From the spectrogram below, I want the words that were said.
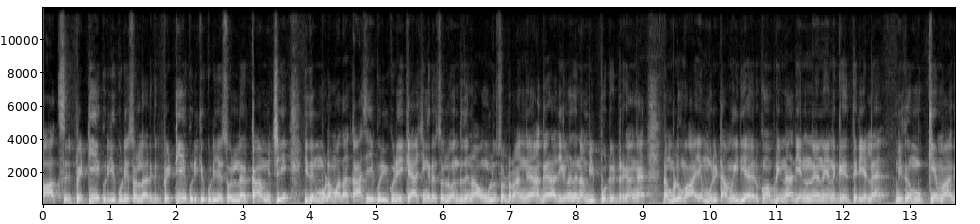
பாக்ஸ் பெட்டியை குறிக்கக்கூடிய சொல்லா இருக்குது பெட்டியை குறிக்கக்கூடிய சொல்ல காமிச்சு இதன் மூலமாக தான் காசையை குறிக்கக்கூடிய கேஷுங்கிற சொல் வந்ததுன்னு அவங்களும் சொல்கிறாங்க அகராதிகளும் அதை நம்பி போட்டுக்கிட்டு இருக்காங்க. நம்மளும் வாயை மூடிட்டு அமைதியாக இருக்கும் அப்படின்னா அது என்னன்னு எனக்கு தெரியலை. மிக முக்கியமாக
